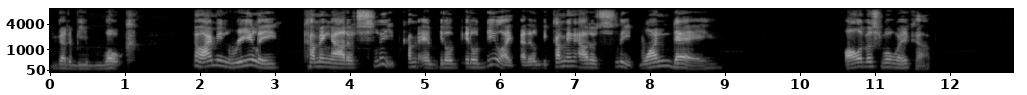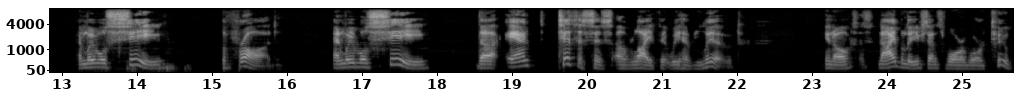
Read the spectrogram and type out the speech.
You got to be woke. No, I mean really coming out of sleep. Come, it'll it'll be like that. It'll be coming out of sleep. One day, all of us will wake up, and we will see the fraud, and we will see the antithesis of life that we have lived. You know, I believe since World War II,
